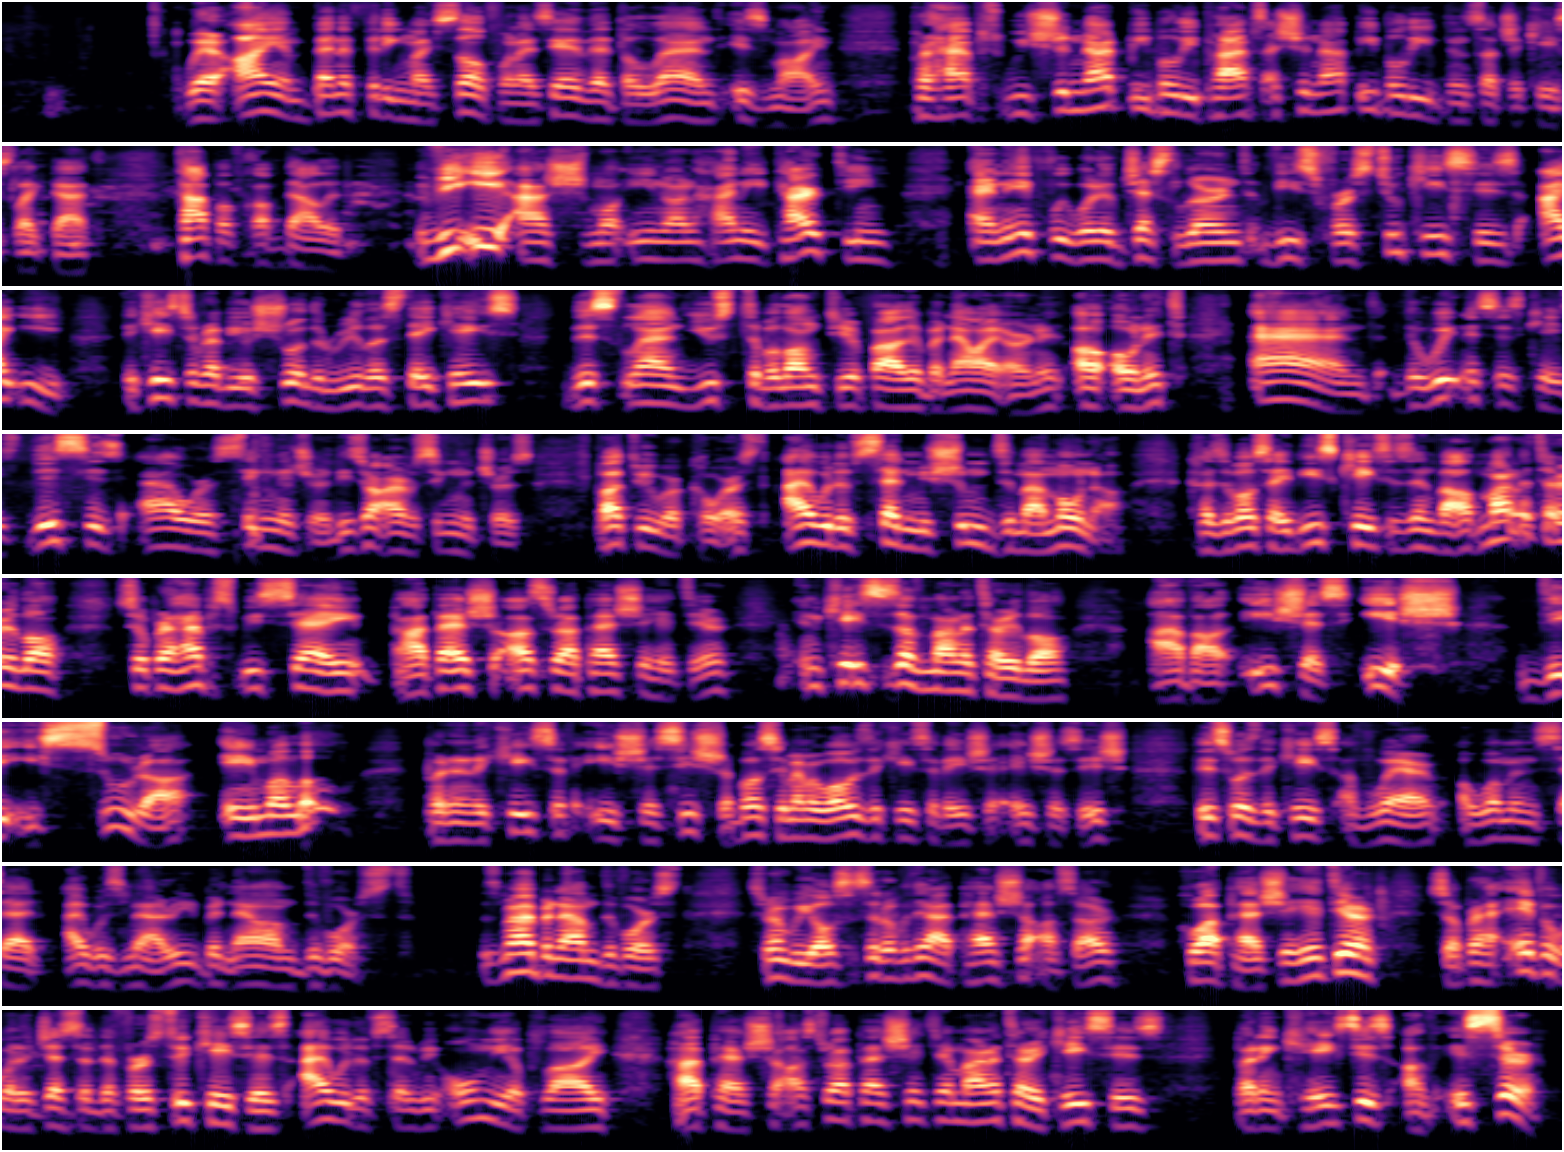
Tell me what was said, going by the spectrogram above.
where I am benefiting myself when I say that the land is mine, perhaps we should not be believed, perhaps I should not be believed in such a case like that. Top of Chavdalid. Vi'i ashma inon hani tarti. And if we would have just learned these first two cases, i.e., the case of Rabbi Yeshua, the real estate case, this land used to belong to your father, but now I earn it, uh, own it, and the witness's case, this is our signature. These are our signatures, but we were coerced. I would have said mishum demamona, because both say these cases involve monetary law. So perhaps we say in cases of monetary law, aval ishes ish di isura emalo. But in the case of Ishes Ish, remember what was the case of Ishes Ish? This was the case of where a woman said, I was married, but now I'm divorced. I was married, but now I'm divorced. So remember, we also said over there, Apesha Asar, who Apesha Hitir. So if it would have just said the first two cases, I would have said we only apply Apesha Asar, Apesha Hitir, monetary cases but in cases of Isser,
